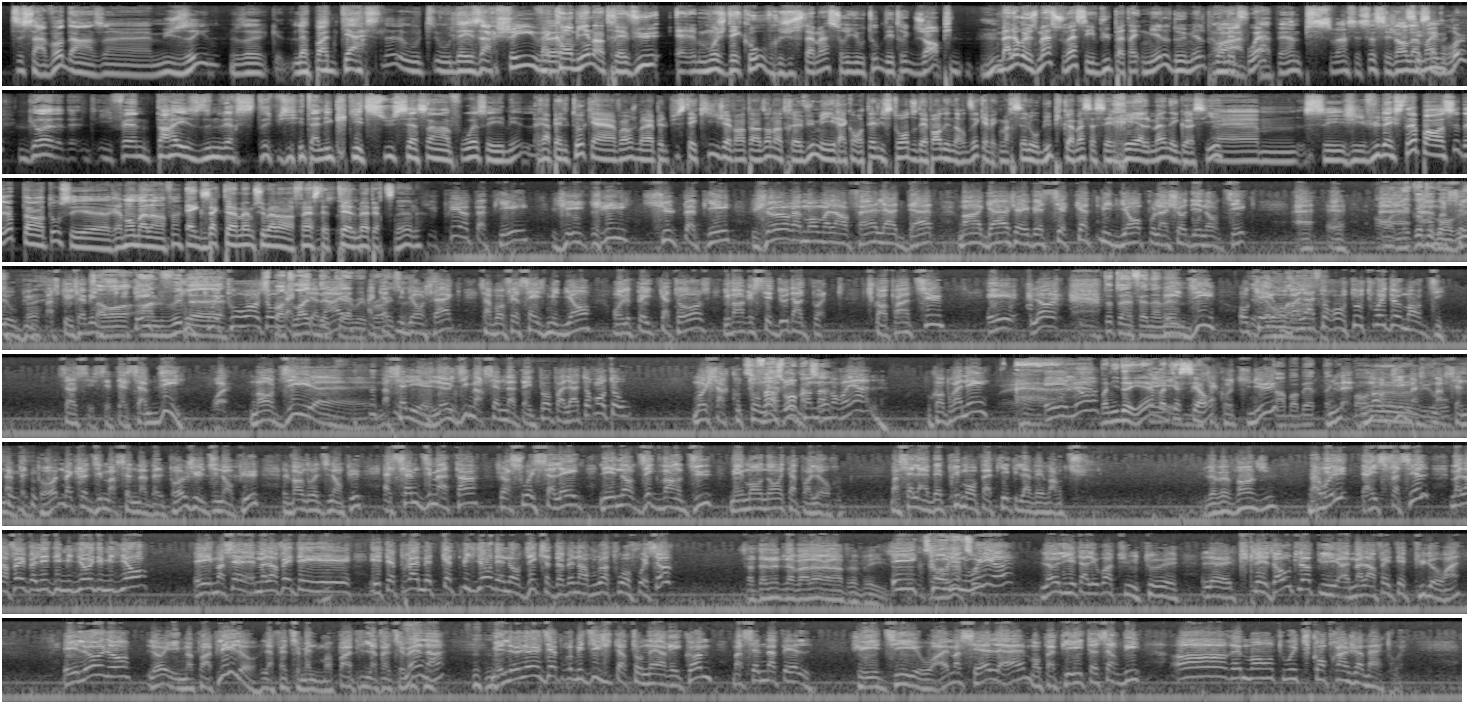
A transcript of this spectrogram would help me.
ça va dans un musée, dire, le podcast, là, ou, ou des archives. Ben, euh, combien d'entrevues, euh, moi, je découvre justement sur YouTube des trucs du genre. Puis malheureusement, souvent, c'est vu peut-être 1000, 2000, 3000 Hmm? ouais, fois. à peine. Puis souvent, c'est ça, c'est genre le même savoureux. gars, il fait une thèse d'université, puis il est allé cliquer dessus 700 fois, c'est 1000. Rappelle-toi quand, voyons, je me rappelle plus c'était qui, j'avais entendu en entrevue, mais il racontait l'histoire du départ des Nordiques avec Marcel Aubu, puis comment ça s'est réellement négocié. Euh, c'est- J'ai vu l'extrait passer, direct tantôt, c'est euh, Raymond Malenfant. Exactement, M. Malenfant, c'était tellement pertinent. J'ai pris un papier, j'ai écrit sur le papier, je, Raymond Malenfant, la date, m'engage à investir 4 millions pour l'achat des Nordiques à, euh, Oh, à- l'écoute à au Marcel. Aubu. Ouais. Parce que j'avais discuté, enlever trouve-toi le trois autres actionnaires à 4 Price, hein. millions chaque, ça va faire 16 millions, on le paye 14, il va en rester deux dans le pot. Tu comprends-tu? Et là, Tout un phénomène. il dit, OK, on va aller à. Toronto tous les deux mardis. Ça, c'était le samedi. Ouais. Mardi, euh, Marcel, lundi, Marcel ne m'appelle pas pour aller à Toronto. Moi, je retourné François, comme Marcel. à Montréal. Vous comprenez? Et là... Bonne idée, hein? eh, Bonne question. ben, ça continue. En bobette, mardi, Ma- bureau. Marcel ne m'appelle pas. Le mercredi, Marcel ne m'appelle pas. Jeudi non plus. Le vendredi non plus. Le samedi matin, je reçois le soleil, les Nordiques vendus, mais mon nom n'était pas là. Marcel avait pris mon papier puis l'avait vendu. Il l'avait vendu? Ben oui, ben, c'est facile. Malenfant, il valait des millions et des millions. Et Marcel, Malenfant était, était prêt à mettre 4 millions des Nordiques. Ça devait en vouloir trois fois ça. Ça donnait de la valeur à l'entreprise. Et Colin, oui, hein? Là, il est allé voir tout- tout, le- toutes les autres, là, puis euh, Malenfant était plus là, hein? Et là, là, là, il m'a pas appelé, là, la fin de semaine. Il m'a pas appelé la fin de semaine, hein? Mais le lundi après-midi, j'étais retourné à Récom. Marcel m'appelle. J'ai dit, ouais, Marcel, hein, mon papier t'a servi. Ah, Raymond, toi, tu comprends jamais, toi.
